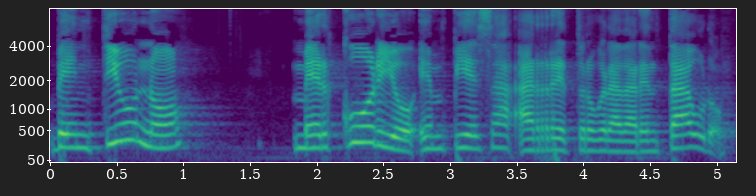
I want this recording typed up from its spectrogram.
21, Mercurio empieza a retrogradar en Tauro.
